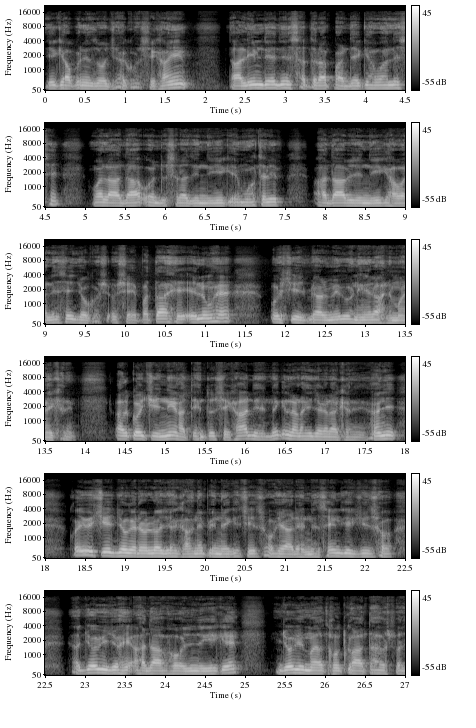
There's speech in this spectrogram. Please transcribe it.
یہ کہ اپنے زوجہ کو سکھائیں، تعلیم دے دیں سترہ پردے کے حوالے سے، والآداب اور دوسرا زندگی کے مختلف آداب زندگی کے حوالے سے، جو کچھ اسے پتہ ہے، علم ہے، اس چیز پہ میں بھی انہیں رہنمائی کریں۔ اگر کوئی چیز نہیں آتی ہے تو سکھا دیں نہ کہ لڑائی جھگڑا کریں۔ ہاں جی کوئی بھی چیز جو گھریلو جو ہے کھانے پینے کی چیز ہو یا رہنے سہن کی چیز ہو، یا جو بھی جو ہے آداب ہو زندگی کے، جو بھی مرد خود کو آتا ہے، اس پر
